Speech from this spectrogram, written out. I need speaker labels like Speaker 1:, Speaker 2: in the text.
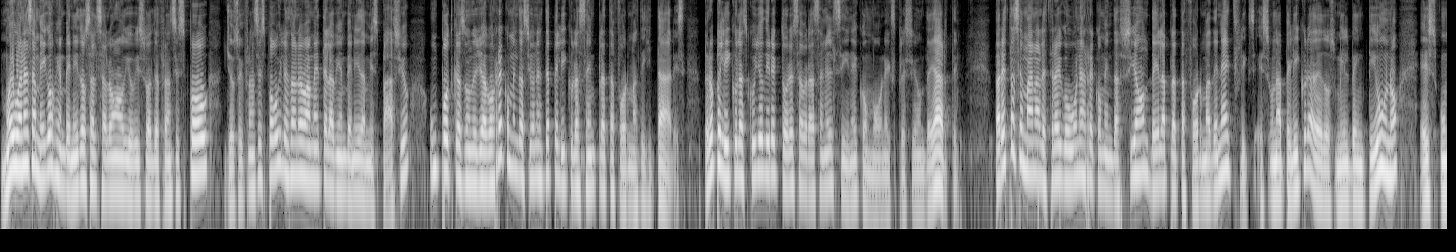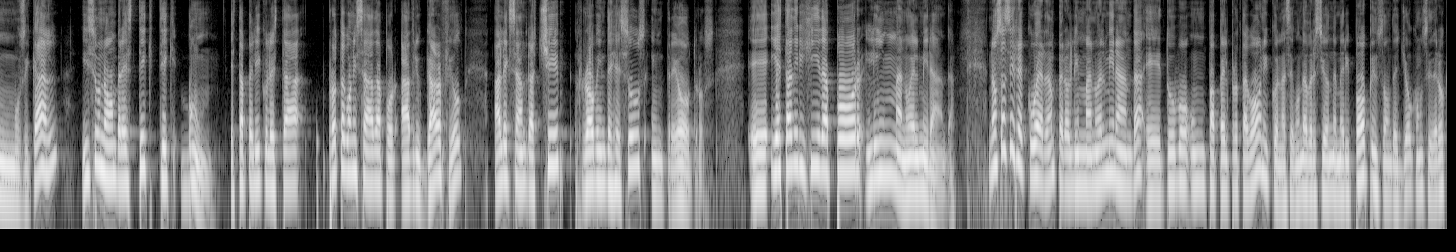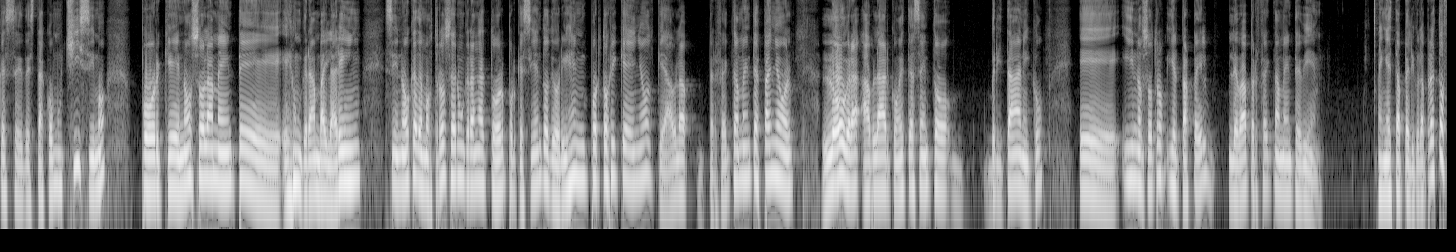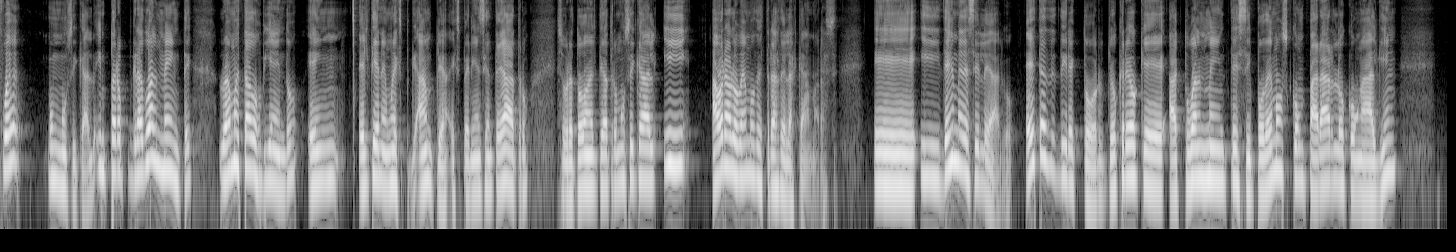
Speaker 1: Muy buenas amigos, bienvenidos al Salón Audiovisual de Francis Poe. Yo soy Francis Poe y les doy nuevamente la bienvenida a mi espacio, un podcast donde yo hago recomendaciones de películas en plataformas digitales, pero películas cuyos directores abrazan el cine como una expresión de arte. Para esta semana les traigo una recomendación de la plataforma de Netflix. Es una película de 2021, es un musical y su nombre es Tic Tic Boom. Esta película está protagonizada por Andrew Garfield, Alexandra Chip, Robin de Jesús, entre otros. Eh, y está dirigida por Lin Manuel Miranda. No sé si recuerdan, pero Lin Manuel Miranda eh, tuvo un papel protagónico en la segunda versión de Mary Poppins, donde yo considero que se destacó muchísimo porque no solamente es un gran bailarín, sino que demostró ser un gran actor porque siendo de origen puertorriqueño, que habla perfectamente español, logra hablar con este acento británico eh, y nosotros, y el papel le va perfectamente bien en esta película. Pero esto fue un musical, pero gradualmente lo hemos estado viendo en, él tiene una amplia experiencia en teatro, sobre todo en el teatro musical, y ahora lo vemos detrás de las cámaras. Eh, y déjenme decirle algo, este director, yo creo que actualmente si podemos compararlo con alguien,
